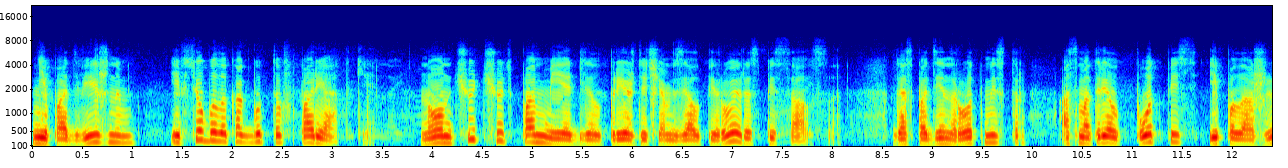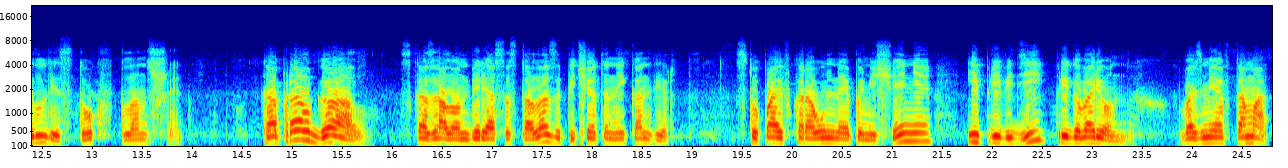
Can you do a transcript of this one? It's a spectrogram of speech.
неподвижным, и все было как будто в порядке. Но он чуть-чуть помедлил, прежде чем взял перо и расписался. Господин ротмистр осмотрел подпись и положил листок в планшет. «Капрал Гал», — сказал он, беря со стола запечатанный конверт, «ступай в караульное помещение и приведи приговоренных. Возьми автомат.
